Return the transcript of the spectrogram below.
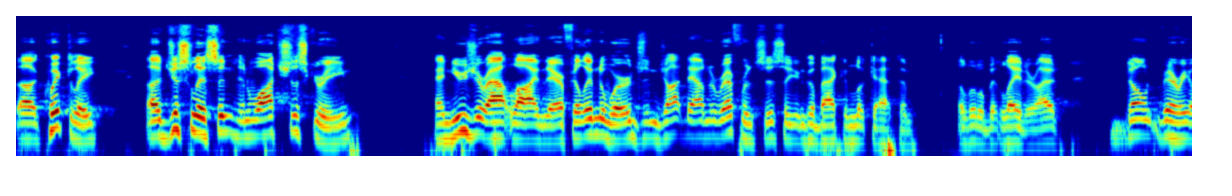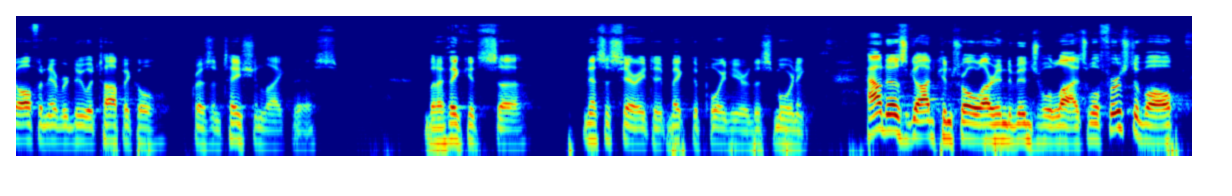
uh, quickly, uh, just listen and watch the screen and use your outline there, fill in the words, and jot down the references so you can go back and look at them a little bit later. I don't very often ever do a topical presentation like this, but I think it's uh, necessary to make the point here this morning. How does God control our individual lives? Well, first of all,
